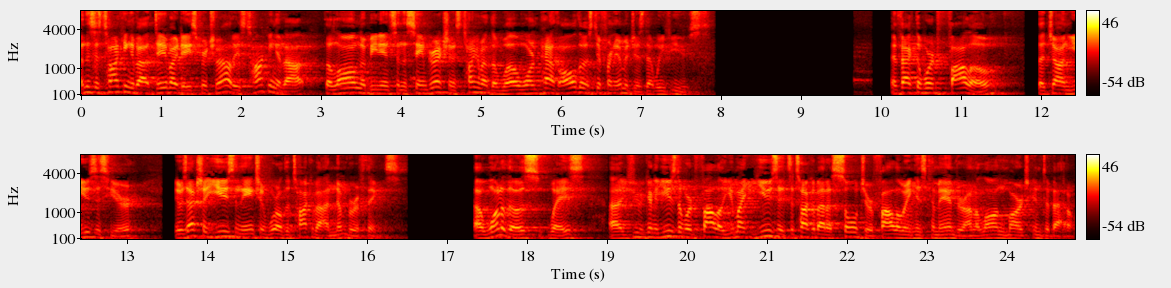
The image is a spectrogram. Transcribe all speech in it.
And this is talking about day by day spirituality. It's talking about the long obedience in the same direction. It's talking about the well worn path, all those different images that we've used. In fact, the word follow that John uses here, it was actually used in the ancient world to talk about a number of things. Uh, one of those ways Uh, if you're going to use the word follow, you might use it to talk about a soldier following his commander on a long march into battle.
